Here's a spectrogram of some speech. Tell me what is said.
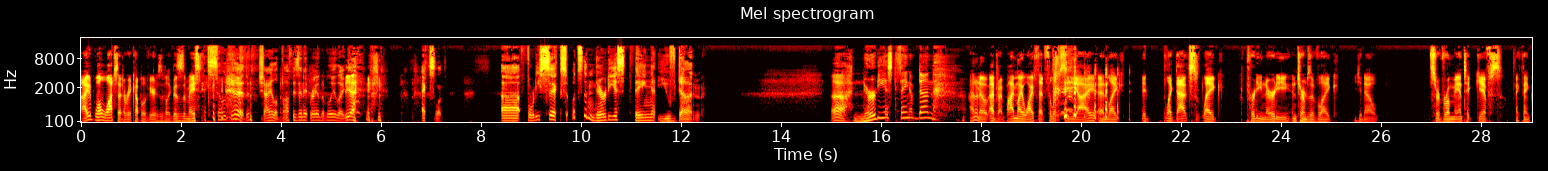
I will watch that every couple of years. Like this is amazing. it's so good. Shia LaBeouf is in it randomly. Like, yeah. excellent. Uh, 46. What's the nerdiest thing you've done? Uh, nerdiest thing I've done? I don't know. I, I buy my wife that Philips CDI, and like it, like that's like pretty nerdy in terms of like you know, sort of romantic gifts. I think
